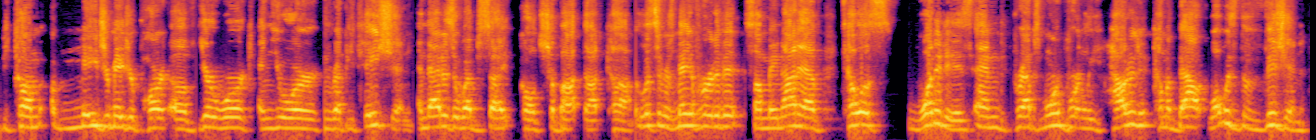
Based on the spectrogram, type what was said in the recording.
become a major, major part of your work and your reputation. And that is a website called Shabbat.com. Listeners may have heard of it, some may not have. Tell us what it is, and perhaps more importantly, how did it come about? What was the vision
